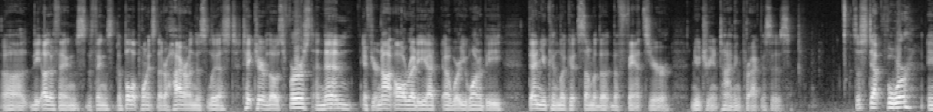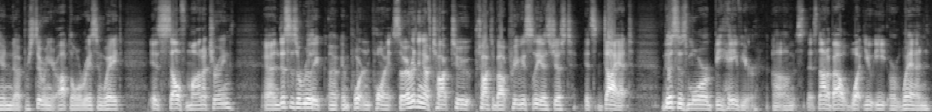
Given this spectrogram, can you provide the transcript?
uh, the other things, the things, the bullet points that are higher on this list. Take care of those first, and then if you're not already at uh, where you want to be, then you can look at some of the, the fancier nutrient timing practices. So, step four in uh, pursuing your optimal racing weight is self monitoring. And this is a really uh, important point. So, everything I've talked, to, talked about previously is just it's diet. This is more behavior. Um, it's, it's, not about what you eat or when.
